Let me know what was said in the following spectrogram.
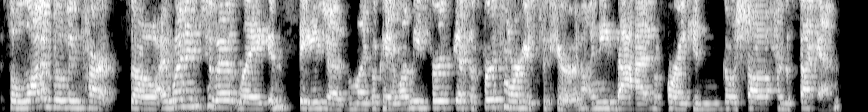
So a lot of moving parts. So I went into it like in stages. I'm like, okay, let me first get the first mortgage secured. I need that before I can go shop for the second.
